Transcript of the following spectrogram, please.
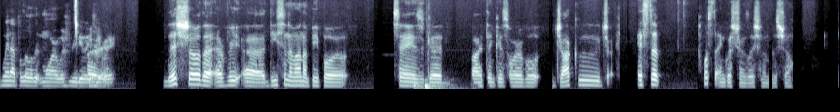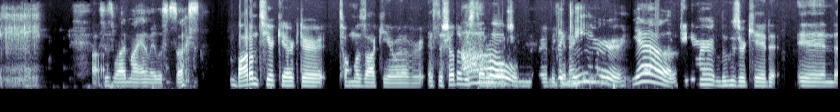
went up a little bit more with redo a Alright. healer. This show that every uh decent amount of people say is good, but I think is horrible. Jaku, J- it's the what's the English translation of this show? This is why my anime list sucks. Bottom tier character Tomozaki or whatever. It's the show that we started Oh, watching in the very beginning. The gamer, yeah. gamer loser kid and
